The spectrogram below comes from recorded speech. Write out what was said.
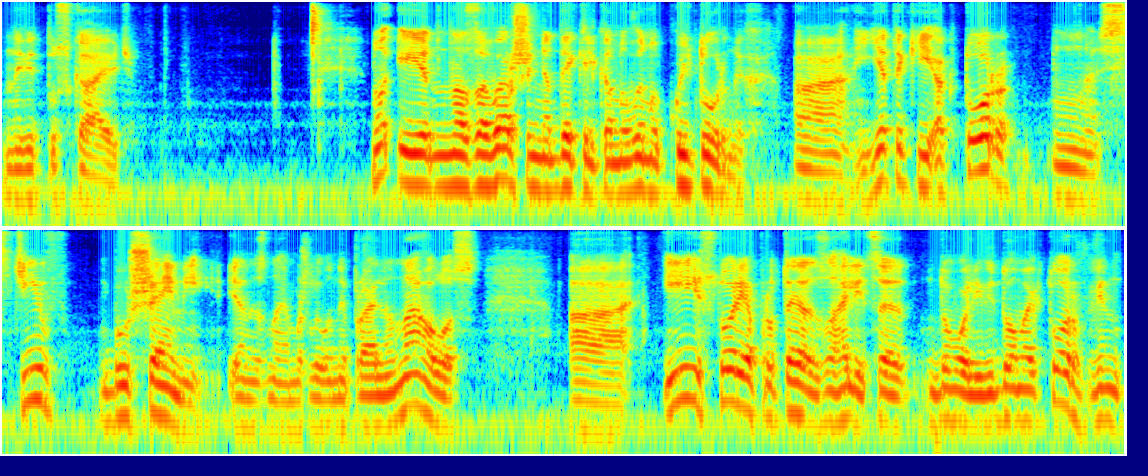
не відпускають. Ну і на завершення декілька новинок культурних. А, Є такий актор Стів Бушемі, я не знаю, можливо, неправильно наголос. А, І історія про те, взагалі, це доволі відомий актор. Він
